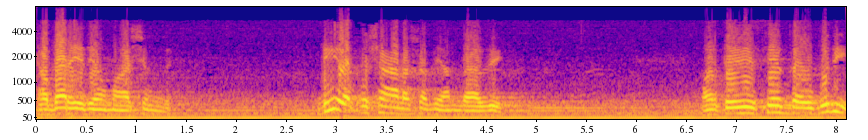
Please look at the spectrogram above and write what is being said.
تبرې دی او ماشوم دی ډیر خوشاله شو به اندازې ورته یې سید دا وګړي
